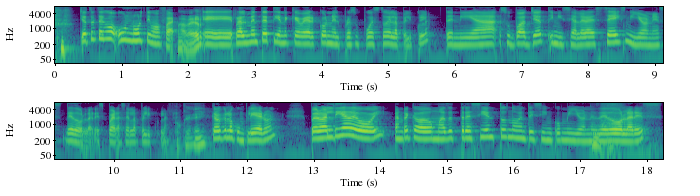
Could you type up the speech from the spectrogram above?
Yo te tengo un último fact. A ver. Eh, realmente tiene que ver con el presupuesto de la película. Tenía, su budget inicial era de 6 millones de dólares para hacer la película. Ok. Creo que lo cumplieron. Pero al día de hoy han recaudado más de 395 millones de dólares.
